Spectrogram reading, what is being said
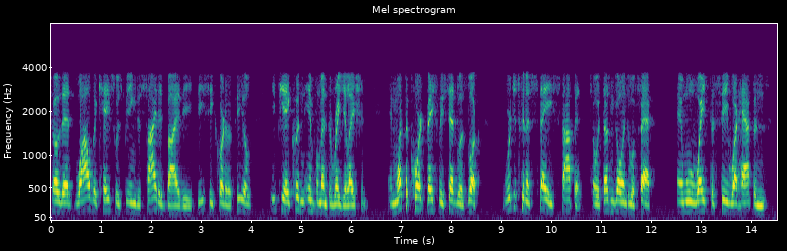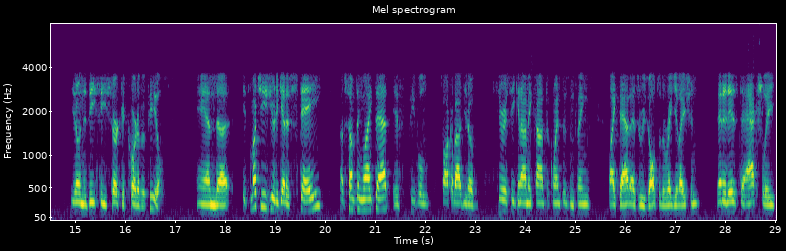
so that while the case was being decided by the D.C. Court of Appeals, EPA couldn't implement the regulation. And what the court basically said was, look, we're just going to stay, stop it, so it doesn't go into effect, and we'll wait to see what happens, you know, in the D.C. Circuit Court of Appeals. And uh, it's much easier to get a stay of something like that if people talk about, you know, serious economic consequences and things like that as a result of the regulation than it is to actually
